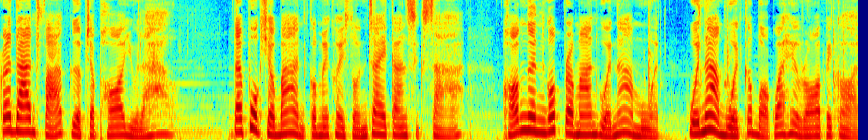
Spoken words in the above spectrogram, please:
กระดานฝาเกือบจะพออยู่แล้ว แต่พวกชาวบ้านก็ไม่ค่อยสนใจการศึกษา ขอเงินงบประมาณหัวหน้าหมวด หัวหน้าหมวดก็บอกว่าให้รอไปก่อน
